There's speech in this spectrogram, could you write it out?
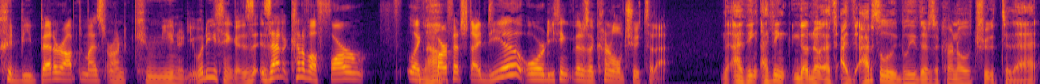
could be better optimized around community. What do you think? Is, is that kind of a far like no. far fetched idea, or do you think there's a kernel of truth to that? I think I think no no I absolutely believe there's a kernel of truth to that,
